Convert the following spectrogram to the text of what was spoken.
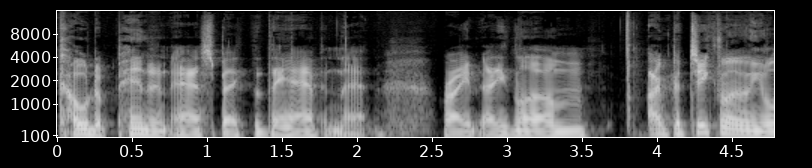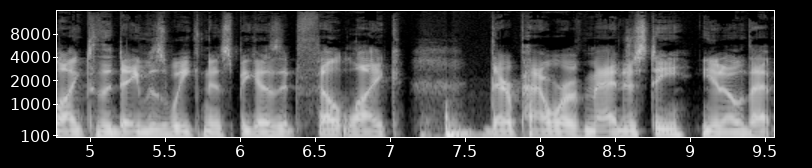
codependent aspect that they have in that, right? I um I particularly liked the Daeva's weakness because it felt like their power of majesty, you know, that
